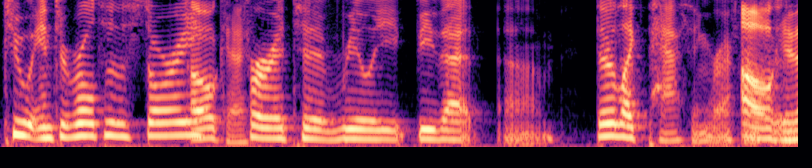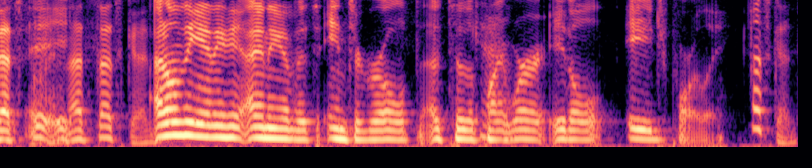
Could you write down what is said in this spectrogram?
too integral to the story Oh, okay. for it to really be that. Um, they're like passing references. Oh, okay, that's fine. It- it- that, that's good. I don't think anything any of it's integral t- to the Okay. point where it'll age poorly. That's good.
